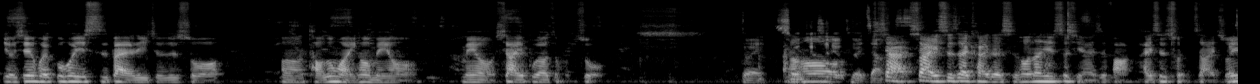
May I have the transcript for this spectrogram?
有些回顾会议失败的例子就是说。呃，讨论完以后没有没有下一步要怎么做？对，然后下下一次再开的时候，那些事情还是发还是存在，所以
